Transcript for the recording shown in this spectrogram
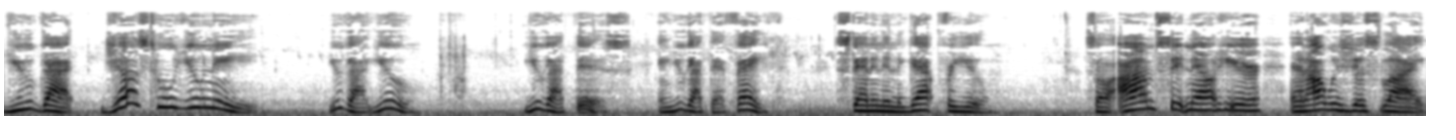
You got just who you need. You got you. You got this. And you got that faith standing in the gap for you. So I'm sitting out here and I was just like,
